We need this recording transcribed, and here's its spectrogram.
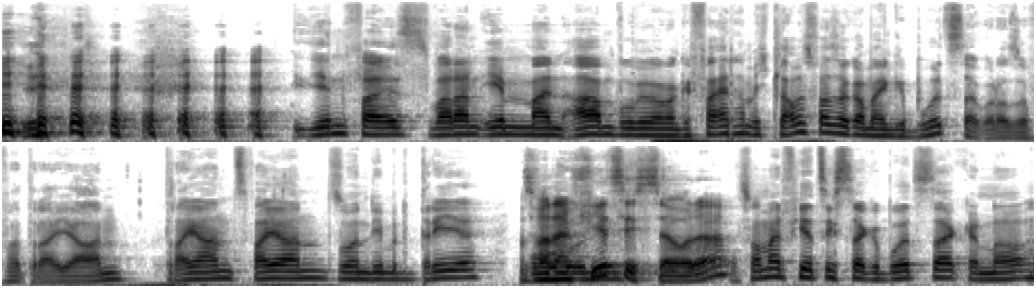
Jedenfalls war dann eben mein Abend, wo wir mal gefeiert haben. Ich glaube, es war sogar mein Geburtstag oder so vor drei Jahren. Drei Jahren, zwei Jahren, so in dem Dreh. Das war dein Und- 40. oder? Das war mein 40. Geburtstag, genau.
